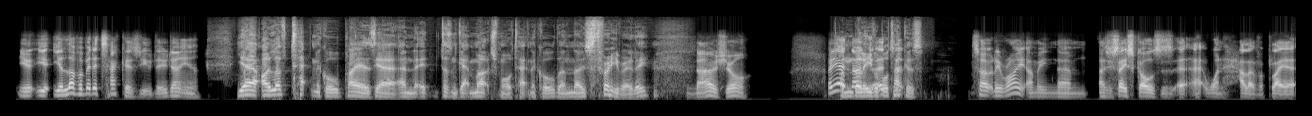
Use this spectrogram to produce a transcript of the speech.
You, you you love a bit of tech as you do, don't you? Yeah, I love technical players. Yeah, and it doesn't get much more technical than those three, really. No. Sure. And yeah, Unbelievable uh, uh, tackers. Totally right. I mean, um, as you say, Scholes is a, a- one hell of a player,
